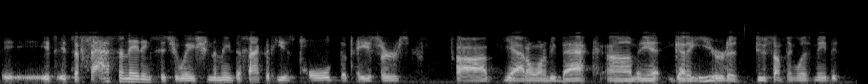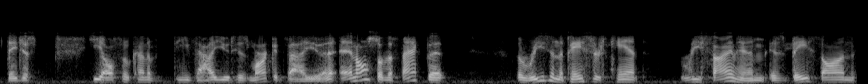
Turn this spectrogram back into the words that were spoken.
it's it's a fascinating situation to me. The fact that he has told the Pacers, uh, yeah, I don't want to be back, um, and yet you got a year to do something with me, but they just he also kind of devalued his market value, and, and also the fact that the reason the Pacers can't re-sign him is based on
